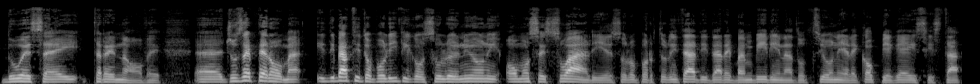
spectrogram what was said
2639. Eh, Giuseppe Roma, il dibattito politico sulle unioni omosessuali e sull'opportunità di dare bambini in adozione alle coppie gay si sta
